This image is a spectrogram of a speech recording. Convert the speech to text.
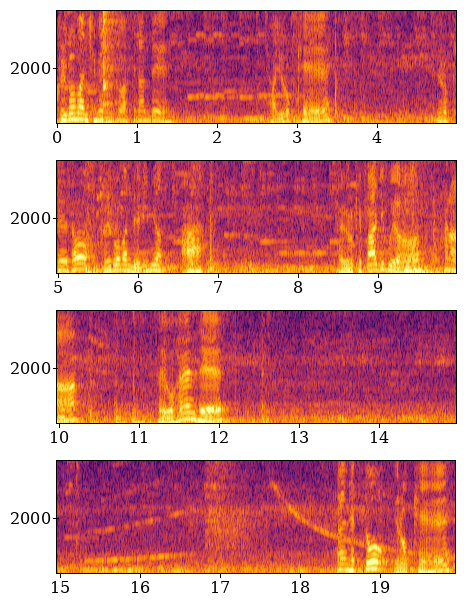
긁어만 주면 될 것 같긴 한데. 자 요렇게. 이렇게 해서 긁어만 내리면 아. 자 이렇게 빠지고요. 하나. 자 이거 하얀색. 하얀색도 이렇게.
